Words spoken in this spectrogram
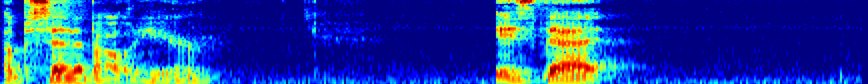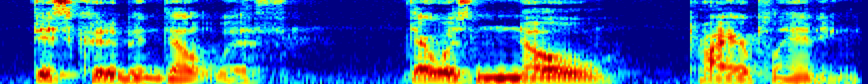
upset about here is that this could have been dealt with. There was no prior planning.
